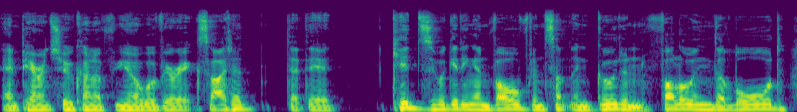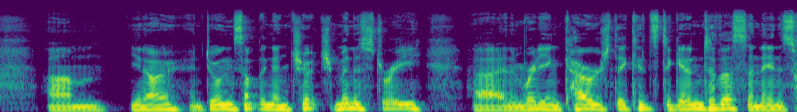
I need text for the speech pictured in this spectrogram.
and parents who kind of you know were very excited that their kids were getting involved in something good and following the Lord, um, you know, and doing something in church ministry, uh, and really encouraged their kids to get into this, and then.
